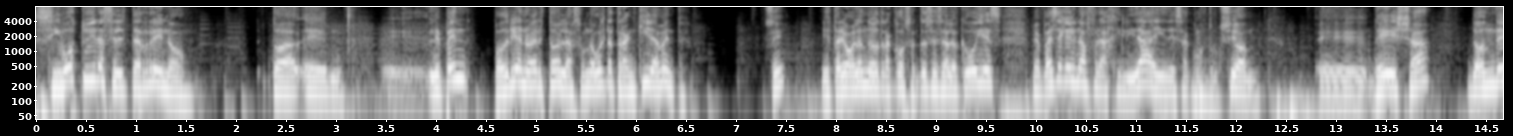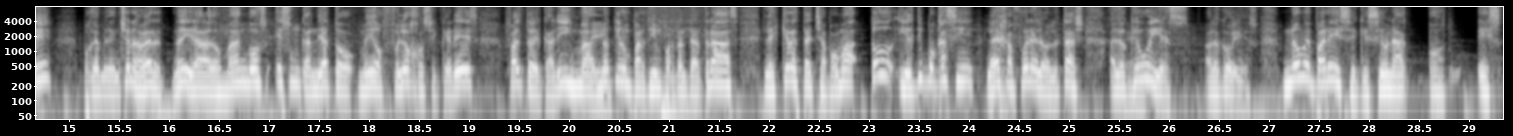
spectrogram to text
si vos tuvieras el terreno, toda- eh, eh, Le Pen podría no haber estado en la segunda vuelta tranquilamente. ¿Sí? Y estaríamos hablando de otra cosa. Entonces a lo que voy es, me parece que hay una fragilidad ahí de esa construcción eh, de ella. Donde, porque Melenchón, a ver, nadie da dos mangos, es un candidato medio flojo si querés, falto de carisma, Sí. no tiene un partido importante atrás, la izquierda está hecha pomada, todo, y el tipo casi la deja fuera del balotaje. A lo Sí. que voy es, a lo que voy es, no me parece que sea una, es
